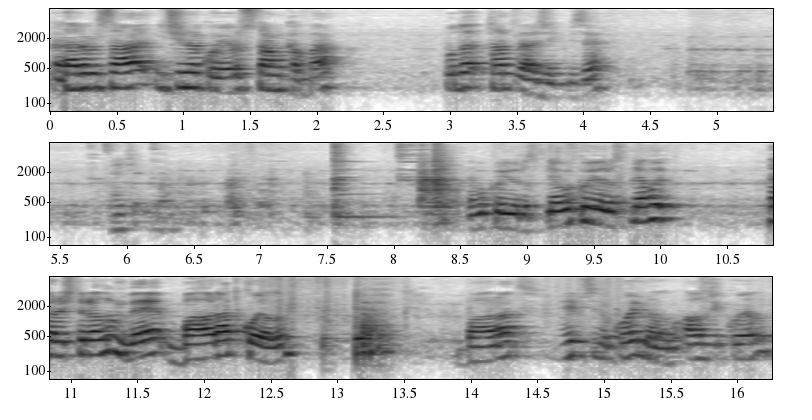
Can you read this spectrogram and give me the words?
sarımsağı içine koyuyoruz tam kafa. Bu da tat verecek bize. Pilavı koyuyoruz, pilavı koyuyoruz, pilavı karıştıralım ve baharat koyalım. Baharat hepsini koymayalım, azıcık koyalım.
